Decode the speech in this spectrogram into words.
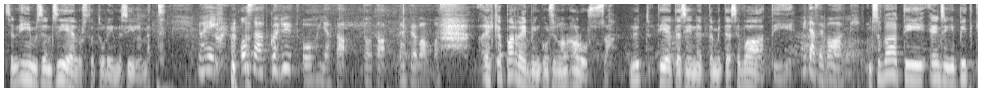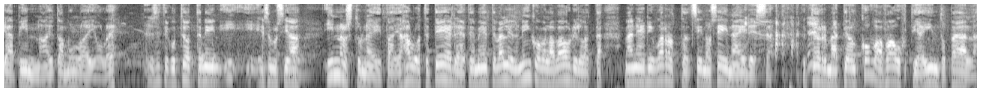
sen ihmisen sielusta tuli ne silmät. No hei, osaatko nyt ohjata tuota näkövammasta? Ehkä paremmin kuin silloin alussa. Nyt tietäisin, että mitä se vaatii. Mitä se vaatii? Se vaatii ensinnäkin pitkää pinnaa, jota mulla ei ole sitten kun te olette niin semmoisia innostuneita ja haluatte tehdä ja te menette välillä niin kovalla vauhdilla, että mä en ehdi varoittaa, että siinä on seinä edessä. Te törmäätte, on kova vauhti ja into päällä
